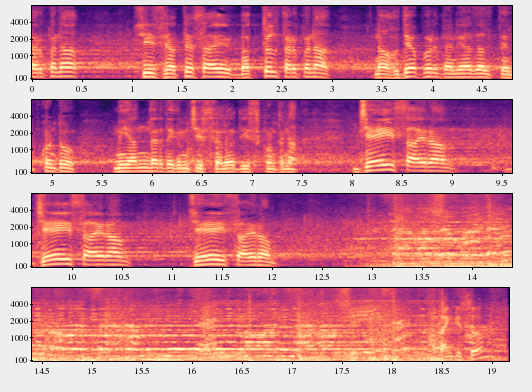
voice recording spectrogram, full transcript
తరపున శ్రీ సత్యసాయి భక్తుల తరపున నా హృదయపూర్వక ధన్యవాదాలు తెలుపుకుంటూ మీ అందరి దగ్గర నుంచి సెలవు తీసుకుంటున్నా. జై సాయిరామ్ జై సాయిరామ్ జై సాయిరామ్. థ్యాంక్ యూ సార్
